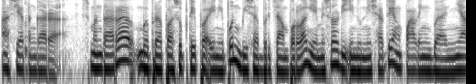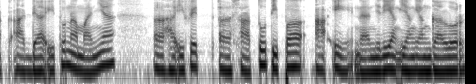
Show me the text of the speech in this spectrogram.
Asia Tenggara. Sementara beberapa subtipe ini pun bisa bercampur lagi. Misal di Indonesia itu yang paling banyak ada itu namanya uh, HIV uh, 1 tipe AE. Nah, jadi yang yang yang galur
